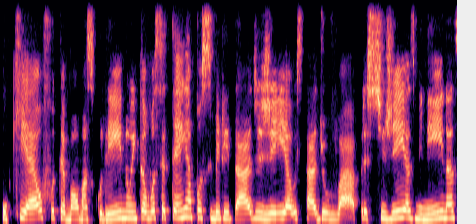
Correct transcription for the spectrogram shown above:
o que é o futebol masculino. Então você tem a possibilidade de ir ao estádio vá, prestigie as meninas,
